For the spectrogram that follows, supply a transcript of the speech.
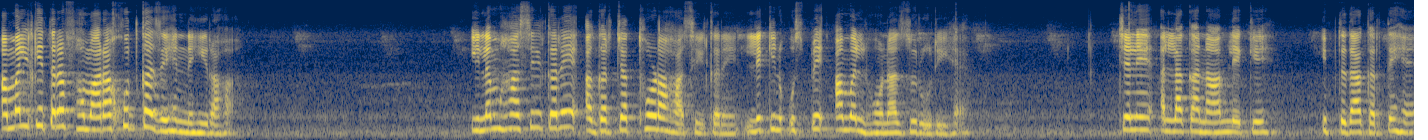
عمل کی طرف ہمارا خود کا ذہن نہیں رہا۔ علم حاصل کریں، اگرچہ تھوڑا حاصل کریں، لیکن اس پہ عمل ہونا ضروری ہے۔ چلیں، اللہ کا نام لے کے ابتدا کرتے ہیں۔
